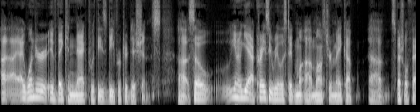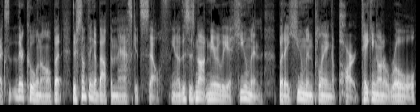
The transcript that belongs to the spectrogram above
I, I, wonder if they connect with these deeper traditions. Uh, so, you know, yeah, crazy realistic mo- uh, monster makeup uh, special effects, they're cool and all, but there's something about the mask itself. You know, this is not merely a human, but a human playing a part, taking on a role,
